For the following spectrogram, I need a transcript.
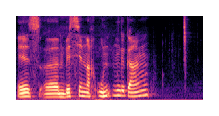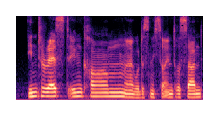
ist äh, ein bisschen nach unten gegangen. Interest Income, na gut, ist nicht so interessant.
